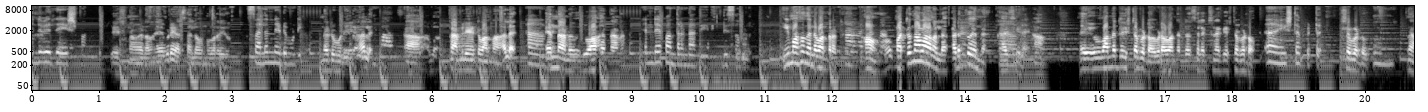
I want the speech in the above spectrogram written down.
എന്റെ പേര് രേഷ്മ. രേഷ്മ മേഡം എവിടെയാ സ്ഥലം ഒന്ന് പറയോ സ്ഥലം നെടുമുടി. നെടുമുടിയില അല്ലെ? ഫാമിലി ആയിട്ട് വന്നാ അല്ലെ? എന്നാണ് വിവാഹം എന്നാണ് എന്റെ പന്ത്രണ്ടാം തീയതി ഡിസംബർ. ഈ മാസം തന്നെ പന്ത്രണ്ട്. ആ മറ്റന്നാളാണല്ലോ അടുത്ത് തന്നെ. ആ ശരി. ആ വന്നിട്ട് ഇഷ്ടപ്പെട്ടോ? ഇവിടെ വന്നിട്ട് സെലക്ഷൻ ഒക്കെ ഇഷ്ടപ്പെട്ടോ? ഇഷ്ടപ്പെട്ടു. ഇഷ്ടപ്പെട്ട്. ഇഷ്ടപ്പെട്ടു ആ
